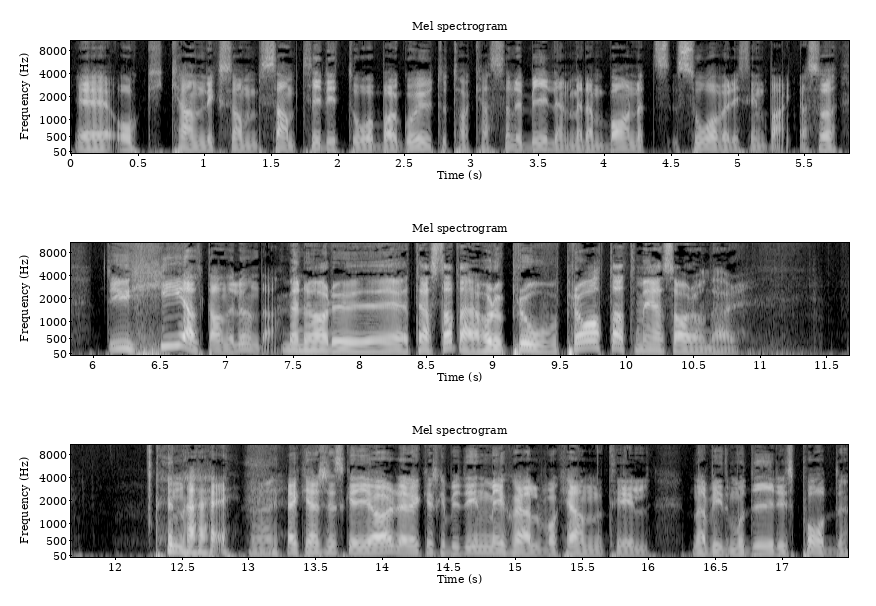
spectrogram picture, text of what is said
eh, och kan liksom samtidigt då bara gå ut och ta kassan ur bilen medan barnet sover i sin vagn. Alltså, det är ju helt annorlunda. Men har du eh, testat det här? Har du provpratat med Sara om det här? Nej, Nej. jag kanske ska göra det. Jag kanske ska bjuda in mig själv och henne till Navid Modiris podd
